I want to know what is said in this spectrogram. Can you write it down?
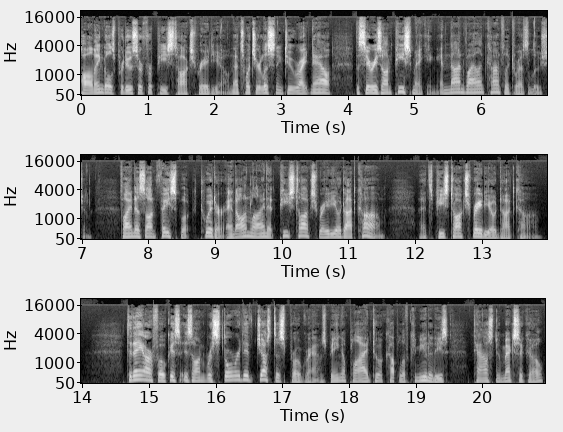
Paul Ingalls, producer for Peace Talks Radio. And that's what you're listening to right now, the series on peacemaking and nonviolent conflict resolution. Find us on Facebook, Twitter, and online at peacetalksradio.com. That's peacetalksradio.com. Today, our focus is on restorative justice programs being applied to a couple of communities, Taos, New Mexico,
